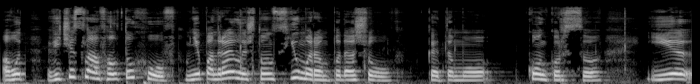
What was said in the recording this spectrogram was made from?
А вот Вячеслав Алтухов, мне понравилось, что он с юмором подошел к этому конкурсу. И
